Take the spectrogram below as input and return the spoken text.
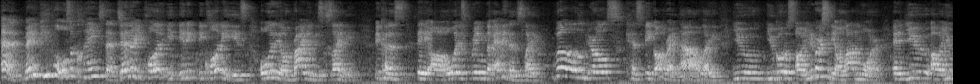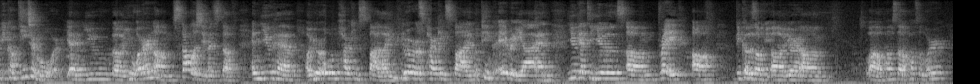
And many people also claim that gender equality, equality is already a right in this society because they uh, always bring the evidence like, well, girls can speak up right now. Like you, you go to uh, university a lot more, and you uh, you become teacher more, and you uh, you earn um, scholarship and stuff and you have uh, your own parking spot, like girls' parking spot in the pink area, and you get to use um, break off because of uh, your um, wow, how's the how's the word?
